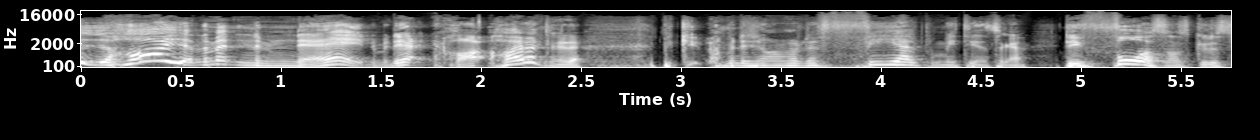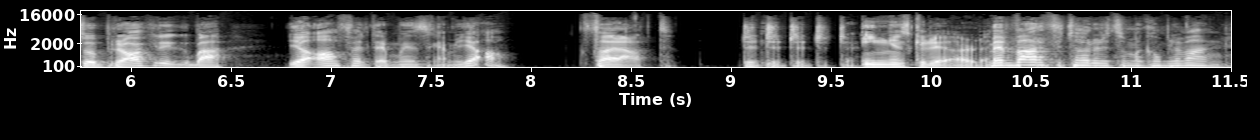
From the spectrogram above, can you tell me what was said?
Oj, har jag? Nej, men, nej, men det, har, har jag verkligen det? Men, gud, men det har varit fel på mitt Instagram. Det är få som skulle stå upp rak rygg och bara Jag har avföljt dig på Instagram, ja. För att... Du, du, du, du, du. Ingen skulle göra det. Men varför tar du det som en komplimang?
